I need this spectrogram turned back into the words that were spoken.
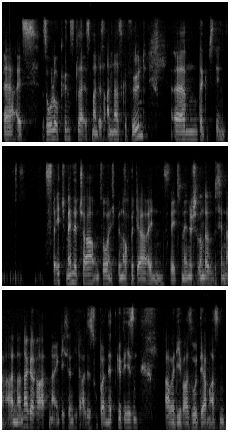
Äh, als Solokünstler ist man das anders gewöhnt. Ähm, da gibt es den Stage Manager und so. Und ich bin auch mit der einen Stage Managerin da so ein bisschen aneinander geraten. Eigentlich sind die da alle super nett gewesen. Aber die war so dermaßen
